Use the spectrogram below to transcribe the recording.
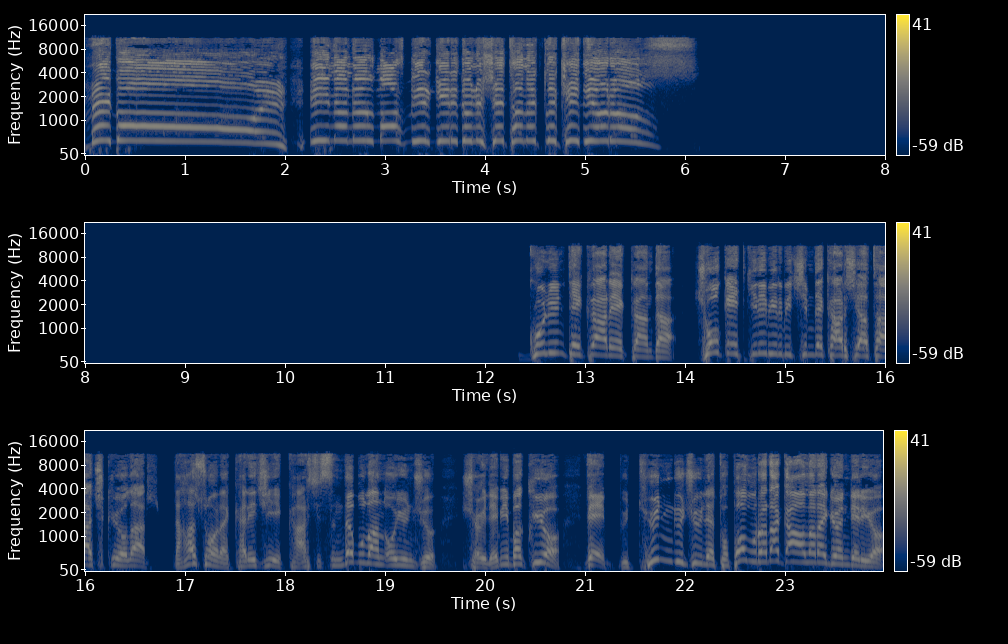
Ve gol! İnanılmaz bir geri dönüşe tanıklık ediyoruz. Golün tekrarı ekranda. Çok etkili bir biçimde karşı atağa çıkıyorlar. Daha sonra kaleciyi karşısında bulan oyuncu şöyle bir bakıyor ve bütün gücüyle topa vurarak ağlara gönderiyor.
